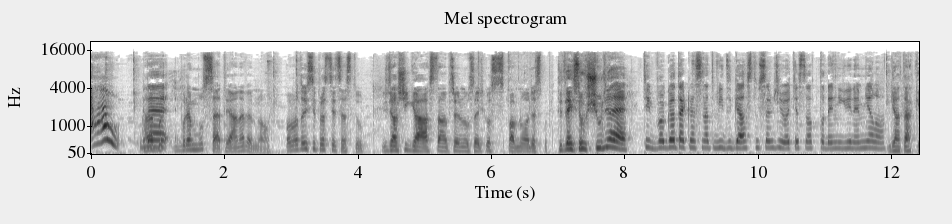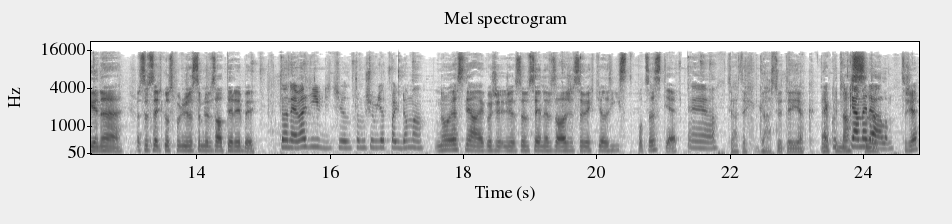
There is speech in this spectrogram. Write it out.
Au! Kde... Ale bu- bude muset, já nevím, no. Pamatuj si prostě cestu. Když další gáz tam přede mnou se teďko spavnul a despo. Ty tady jsou všude! Ty bogo, takhle snad víc gastu jsem v životě snad tady nikdy neměla. Já taky ne. Já jsem se teďko vzpomněl, že jsem nevzal ty ryby. To nevadí, to můžu udělat pak doma. No jasně, jako, že, že jsem si je nevzal, že jsem je chtěl jíst po cestě. Jo. Já těch gázů je jak, Tak jak utíkáme nasr. dál. Cože?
